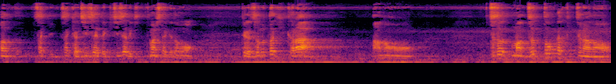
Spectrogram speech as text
まあ、さっきさっきは小さい時小さい時言ってましたけどもけどその時から あのず,、まあ、ずっと音楽っていうのはあの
